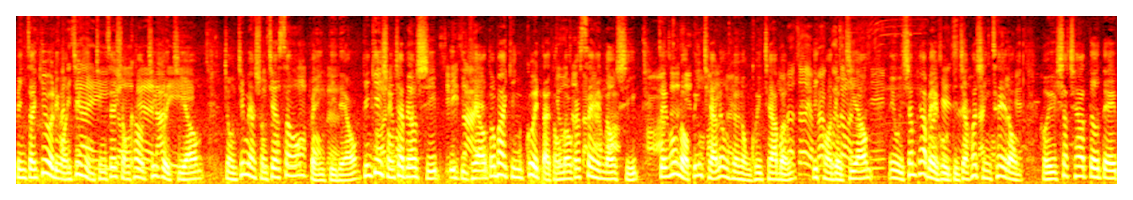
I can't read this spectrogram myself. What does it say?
并在救人员进行清洗伤口指挥之后，将这名伤者送往病院治疗。根据伤者表示，伊伫跳倒摆经过大同路甲西线路时，前方路边车辆向向开车门，伊看到之后，因为闪避未符，直接发生侧撞，互伊刹车倒地，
